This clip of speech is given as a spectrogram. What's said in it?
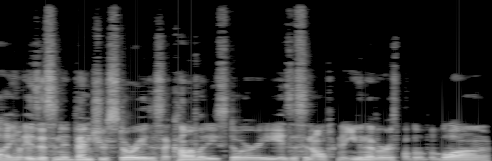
Uh, you know, is this an adventure story? Is this a comedy story? Is this an alternate universe? Blah blah blah blah.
